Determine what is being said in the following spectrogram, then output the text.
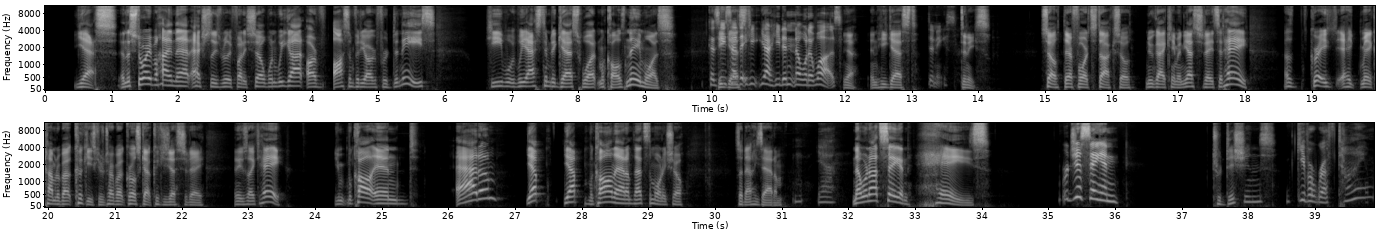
Yes. And the story behind that actually is really funny. So when we got our awesome videographer Denise, he we asked him to guess what McCall's name was. Because He he, said that he yeah, he didn't know what it was. Yeah, and he guessed Denise. Denise. So therefore it stuck. So new guy came in yesterday and said, "Hey, uh, great." He made a comment about cookies because we were talking about Girl Scout cookies yesterday, and he was like, "Hey, you McCall and Adam? Yep, yep, McCall and Adam. That's the morning show." So now he's Adam. Mm, yeah. Now we're not saying haze We're just saying traditions. give a rough time.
